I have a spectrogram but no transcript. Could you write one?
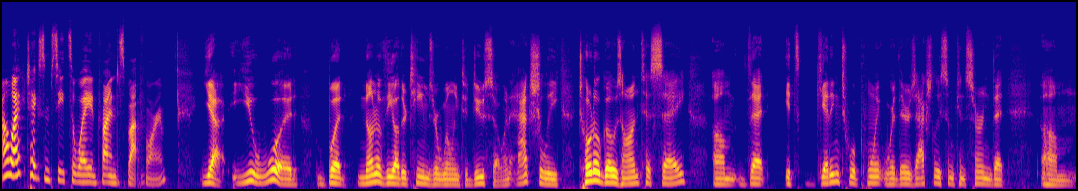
Oh, I could take some seats away and find a spot for him. Yeah, you would, but none of the other teams are willing to do so. And actually, Toto goes on to say um, that it's getting to a point where there's actually some concern that um,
